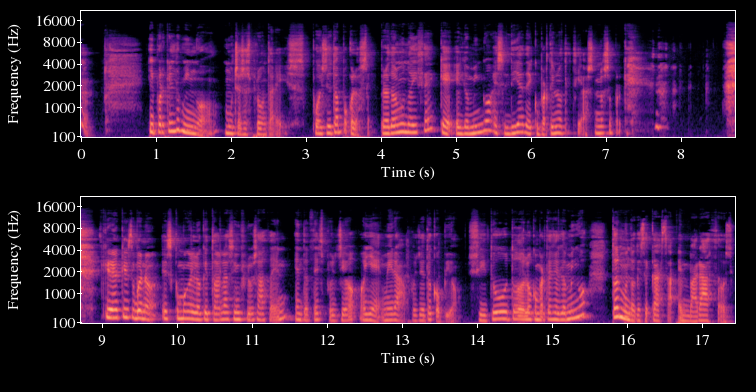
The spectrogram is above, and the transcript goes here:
¿Y por qué el domingo? Muchos os preguntaréis. Pues yo tampoco lo sé, pero todo el mundo dice que el domingo es el día de compartir noticias. No sé por qué. Creo que es bueno, es como lo que todas las influs hacen. Entonces, pues yo, oye, mira, pues yo te copio. Si tú todo lo compartes el domingo, todo el mundo que se casa, embarazos,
